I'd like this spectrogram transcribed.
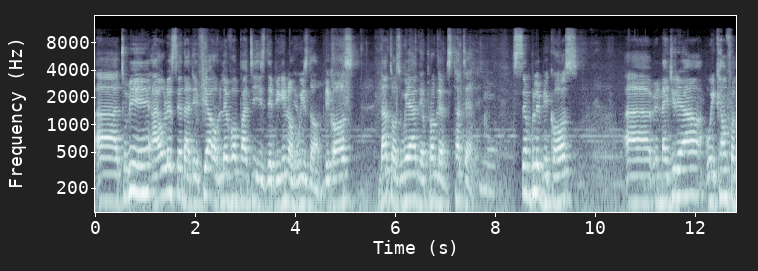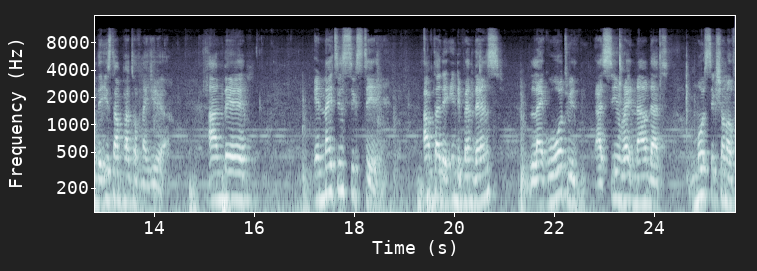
Uh, to me, I always say that the fear of Labour Party is the beginning of Yeah. wisdom because that was where the problem started. Simply because uh, in Nigeria, we come from the eastern part of Nigeria. And uh, in 1960, after the independence, like what we are seeing right now, that most section of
